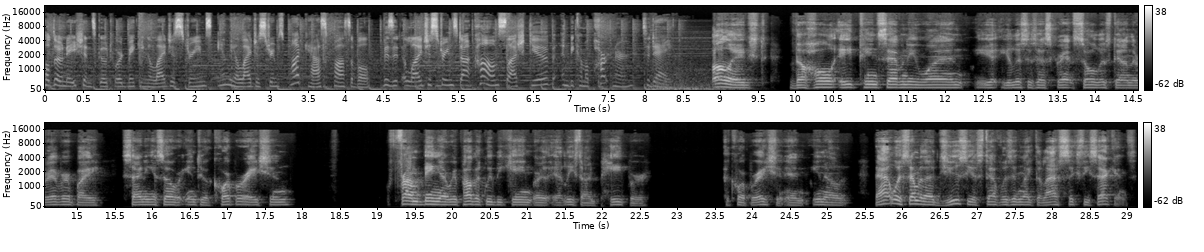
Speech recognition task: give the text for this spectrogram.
All donations go toward making Elijah Streams and the Elijah Streams podcast possible. Visit ElijahStreams.com slash give and become a partner today. Acknowledged the whole 1871 Ulysses S. Grant sold us down the river by signing us over into a corporation. From being a republic, we became, or at least on paper, a corporation. And, you know, that was some of the juiciest stuff was in like the last 60 seconds.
